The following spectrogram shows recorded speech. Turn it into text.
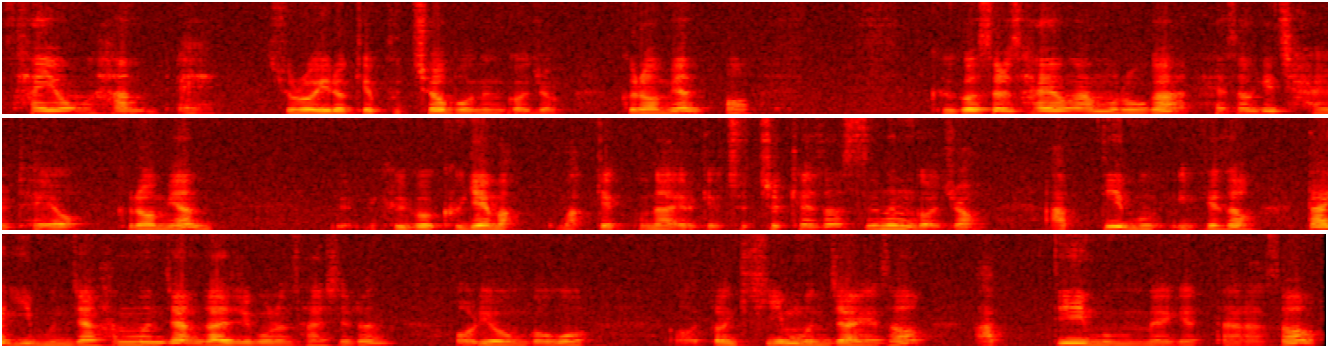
사용함에 주로 이렇게 붙여보는 거죠. 그러면 어 그것을 사용함으로가 해석이 잘 돼요. 그러면 그거 그게 맞, 맞겠구나 이렇게 추측해서 쓰는 거죠. 앞뒤 문 그래서 딱 이 문장 한 문장 가지고는 사실은 어려운 거고 어떤 긴 문장에서 앞뒤 문맥에 따라서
